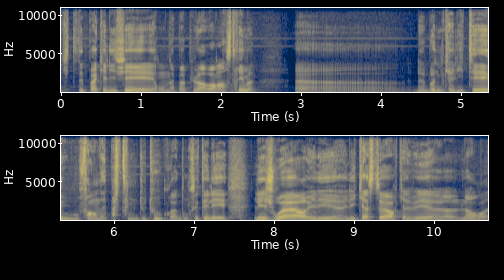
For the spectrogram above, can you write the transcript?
qui pas qualifiés et on n'a pas pu avoir un stream euh, de bonne qualité. Ou, enfin, on n'avait pas stream du tout. Quoi. Donc c'était les, les joueurs et les, les casters qui avaient euh, leur,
